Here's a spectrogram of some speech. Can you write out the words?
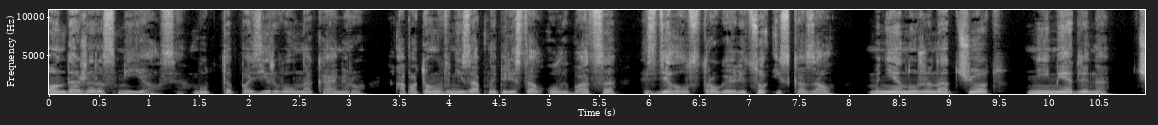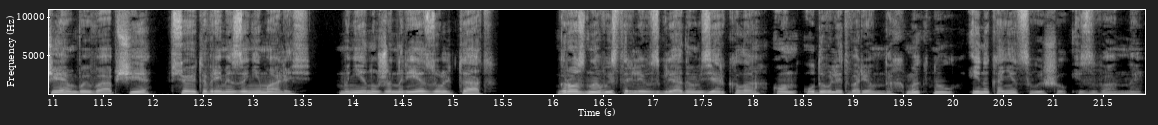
Он даже рассмеялся, будто позировал на камеру, а потом внезапно перестал улыбаться, сделал строгое лицо и сказал, «Мне нужен отчет, немедленно, чем вы вообще все это время занимались. Мне нужен результат». Грозно выстрелив взглядом в зеркало, он удовлетворенно хмыкнул и, наконец, вышел из ванны.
